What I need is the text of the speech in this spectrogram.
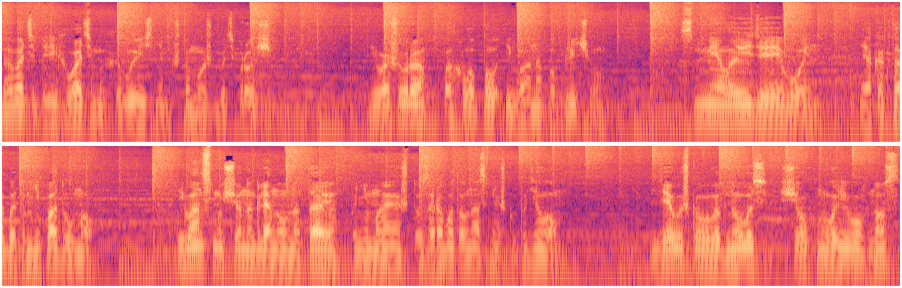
«Давайте перехватим их и выясним, что может быть проще». Ивашура похлопал Ивана по плечу. «Смелая идея, воин. Я как-то об этом не подумал». Иван смущенно глянул на Таю, понимая, что заработал насмешку по делам. Девушка улыбнулась, щелкнула его в нос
